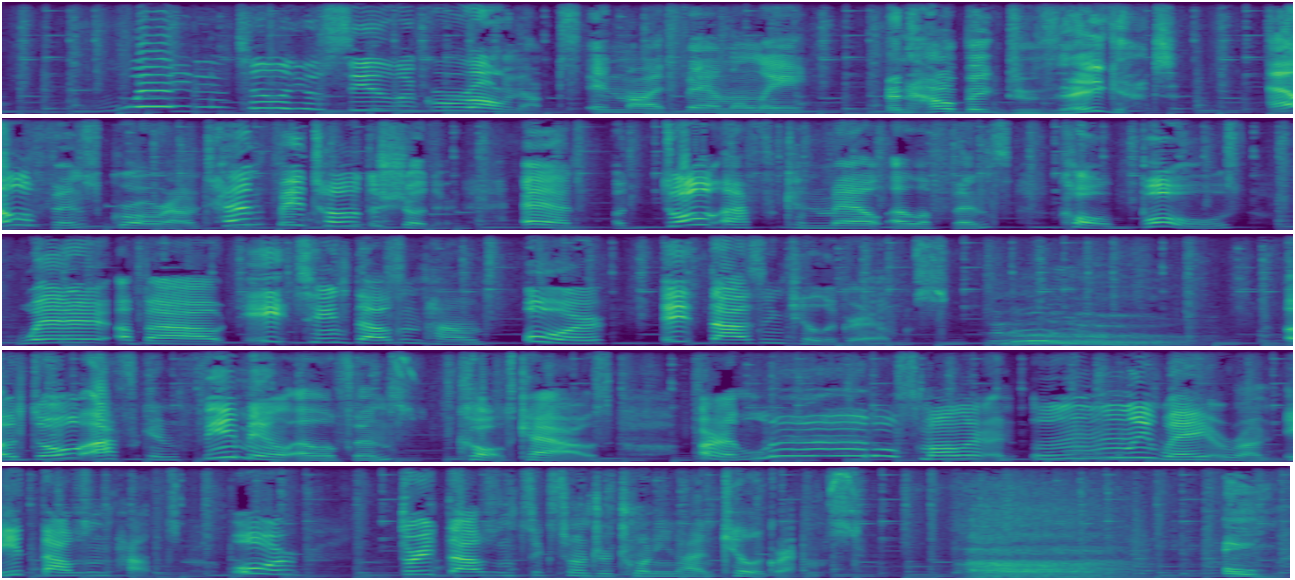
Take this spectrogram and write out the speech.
until you see the grown ups in my family. And how big do they get? Elephants grow around 10 feet tall at the shoulder, and adult African male elephants, called bulls, weigh about 18,000 pounds or 8,000 kilograms. Ooh. Adult African female elephants, called cows, are a little smaller and only weigh around 8,000 pounds or 3,629 kilograms. Uh, only.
